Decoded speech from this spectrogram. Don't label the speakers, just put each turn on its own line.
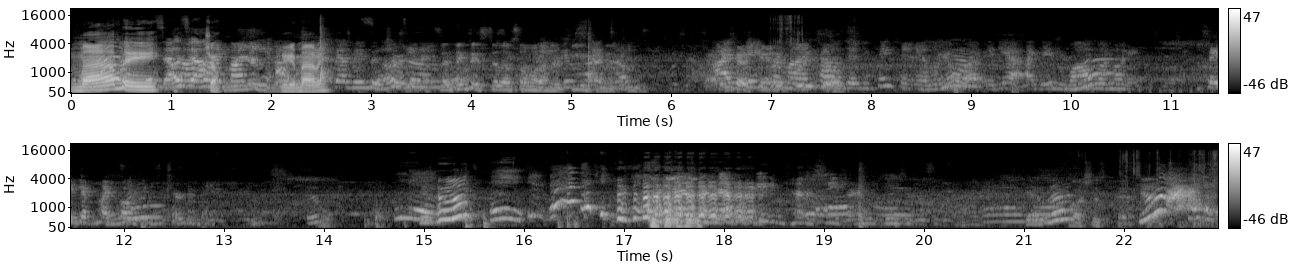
Mommy.
That was all
Sure.
my money.
Mommy.
I
think they still have someone on their team.
I paid for my college education at Loyola, and yeah, I gave them all my money. They get my phone in the tournament.
I'm beating Tennessee, but I'm losing this. to Cincinnati.
Watch this pass.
